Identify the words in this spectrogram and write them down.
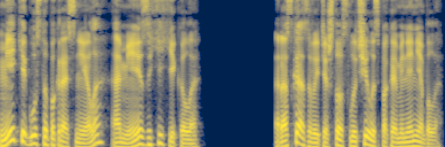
Микки густо покраснела, а Мия захихикала. «Рассказывайте, что случилось, пока меня не было».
